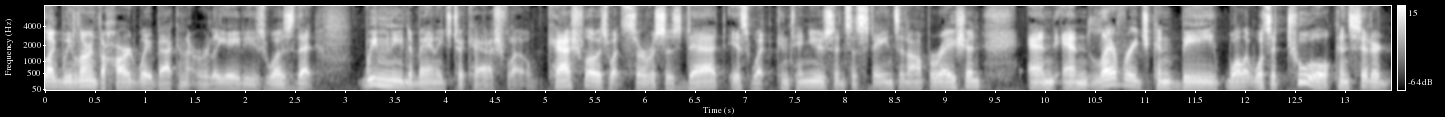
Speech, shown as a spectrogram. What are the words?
like we learned the hard way back in the early 80s, was that we need to manage to cash flow. Cash flow is what services debt, is what continues and sustains an operation, and and leverage can be, while it was a tool, considered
